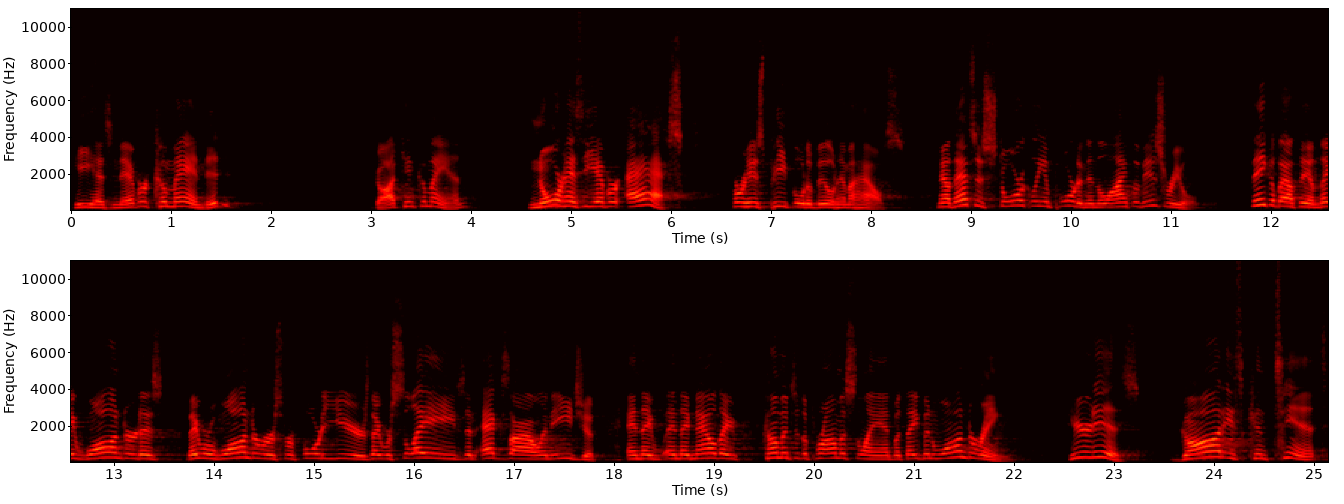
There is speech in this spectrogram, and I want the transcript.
he has never commanded, God can command, nor has he ever asked for his people to build him a house. Now, that's historically important in the life of Israel. Think about them. They wandered as they were wanderers for 40 years. They were slaves in exile in Egypt. And they and they now they come into the promised land, but they've been wandering. Here it is. God is content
